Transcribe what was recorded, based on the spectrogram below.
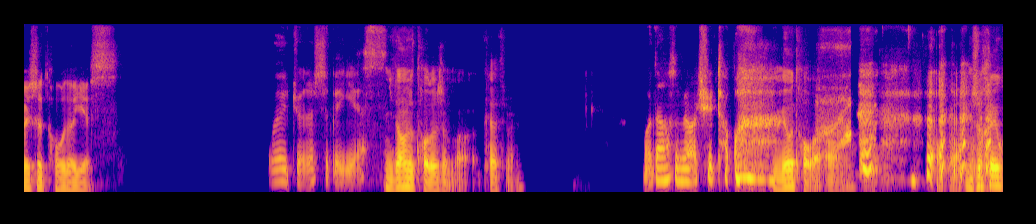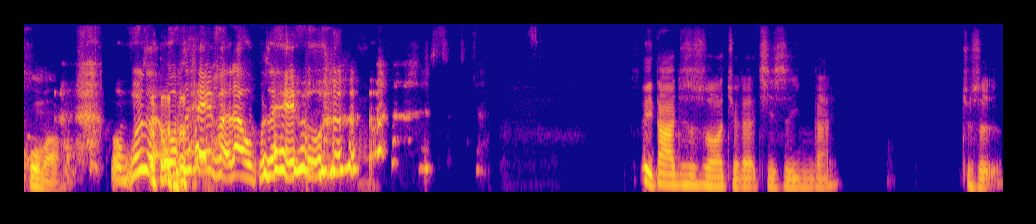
也是投的 yes。我也觉得是个 yes。你当时投的什么，Catherine？我当时没有去投，你没有投啊？哦，你是黑户吗？我不是我是黑粉，但我不是黑户。所以大家就是说，觉得其实应该就是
